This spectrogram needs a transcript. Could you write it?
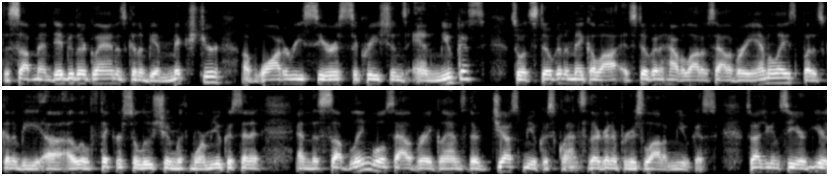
The submandibular gland is going to be a mixture of watery serous secretions and mucus, so it's still going to make a lot, it's still going to have a lot of salivary amylase, but it's going to be a, a little thicker solution with more mucus in it. And the sublingual salivary glands, they're just mucus glands, so they're going to produce a lot of mucus. So as you can see, your, your,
